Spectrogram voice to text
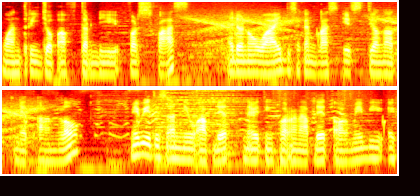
one three job after the first class. I don't know why the second class is still not yet unlocked maybe it is a new update waiting for an update or maybe if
